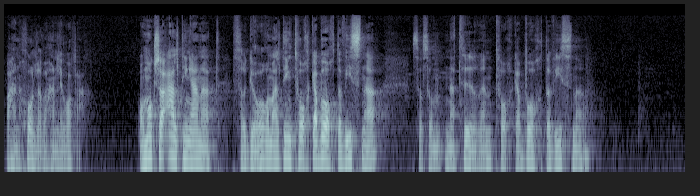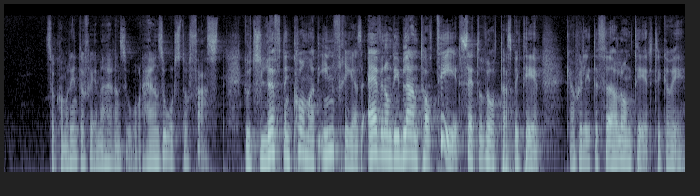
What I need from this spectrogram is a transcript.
och han håller vad han lovar. Om också allting annat förgår, om allting torkar bort och vissnar, så som naturen torkar bort och vissnar, så kommer det inte att ske med Herrens ord. Herrens ord står fast. Guds löften kommer att infrias, även om det ibland tar tid, sett ur vårt perspektiv. Kanske lite för lång tid, tycker vi.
